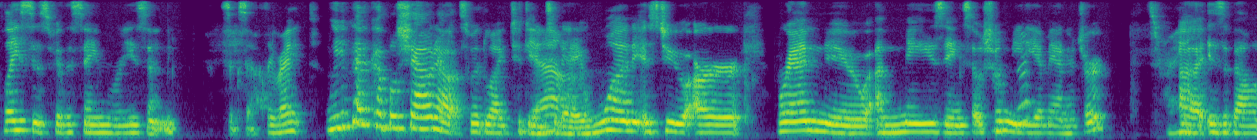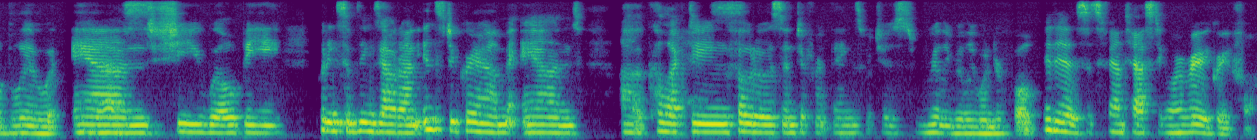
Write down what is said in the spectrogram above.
Places for the same reason. That's exactly right. We've got a couple shout outs we'd like to do Yeah. today. One is to our brand new, amazing social Mhm. media manager, right. uh, Isabella Blue, and Yes. she will be putting some things out on Instagram and uh, collecting Yes. photos and different things, which is really, really wonderful. it is. It's fantastic. and We're very grateful.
